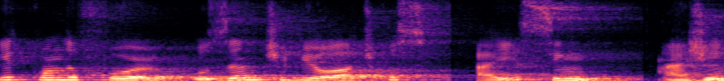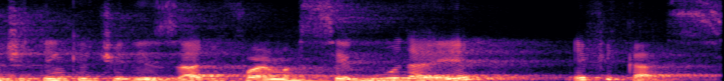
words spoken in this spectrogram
e quando for os antibióticos, aí sim, a gente tem que utilizar de forma segura e eficaz.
